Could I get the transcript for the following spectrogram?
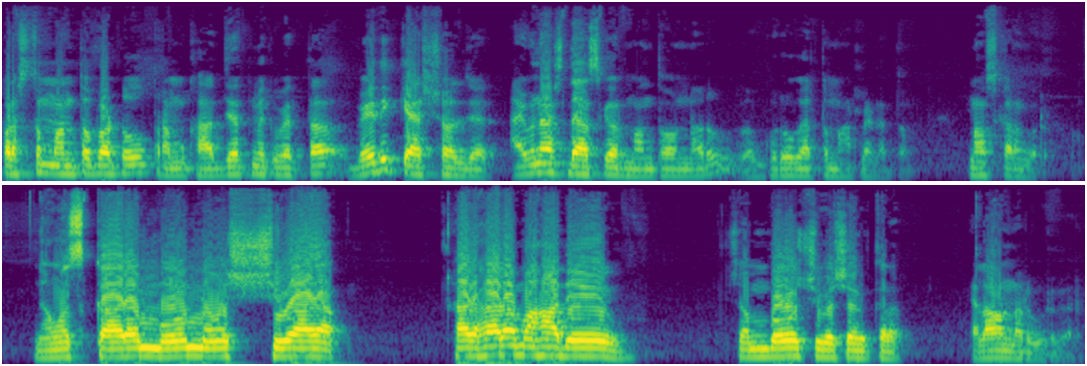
ప్రస్తుతం మనతో పాటు ప్రముఖ ఆధ్యాత్మికవేత్త వేదిక్ యాస్ట్రాలజర్ అవినాష్ దాస్ గారు మనతో ఉన్నారు. గురువు గారితో మాట్లాడేద్దాం. నమస్కారం గురు. నమస్కారం. ఓం నమ శివాయ. హర హర మహాదేవ్. శంభో శివశంకర ఎలా ఉన్నారు గురుగారు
